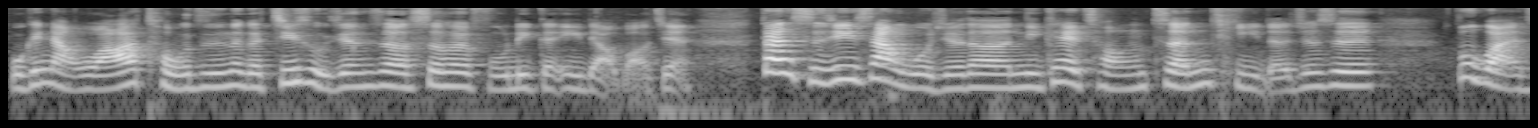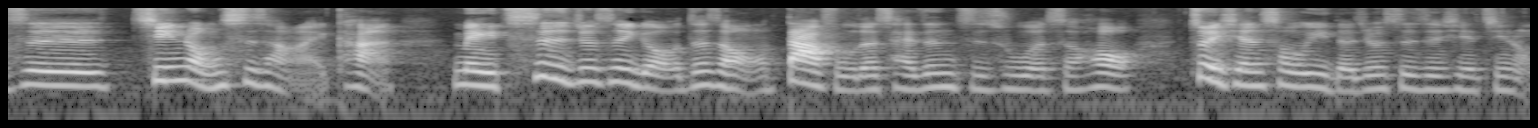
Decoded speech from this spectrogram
我跟你讲，我要投资那个基础建设、社会福利跟医疗保健。但实际上，我觉得你可以从整体的，就是不管是金融市场来看，每次就是有这种大幅的财政支出的时候。最先受益的就是这些金融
